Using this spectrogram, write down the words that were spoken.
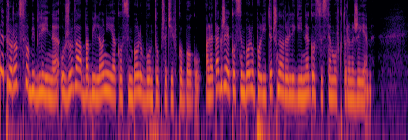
Pewne proroctwo biblijne używa Babilonii jako symbolu buntu przeciwko Bogu, ale także jako symbolu polityczno-religijnego systemu, w którym żyjemy.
